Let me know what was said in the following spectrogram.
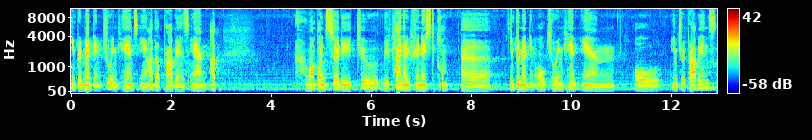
implementing queuing hints in other plugins. And at 1.32, we finally finished uh, implementing all queuing hint in all in-tree plugins.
